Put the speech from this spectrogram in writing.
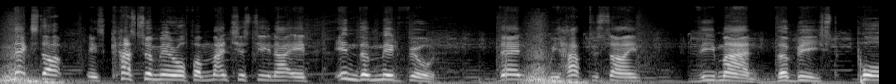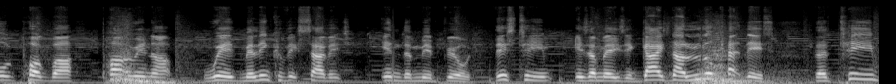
Next up is Casemiro from Manchester United in the midfield. Then we have to sign the man, the beast, Paul Pogba, partnering up with Milinkovic Savic in the midfield. This team is amazing. Guys, now look at this. The team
